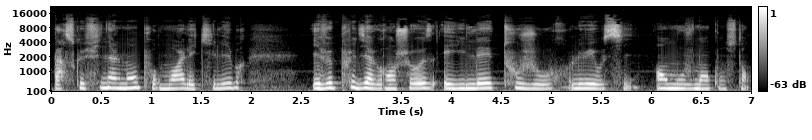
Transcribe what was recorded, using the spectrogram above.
Parce que finalement, pour moi, l'équilibre, il veut plus dire grand-chose et il est toujours, lui aussi, en mouvement constant.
